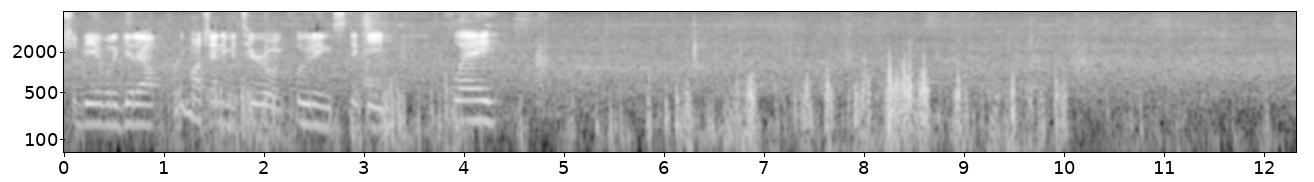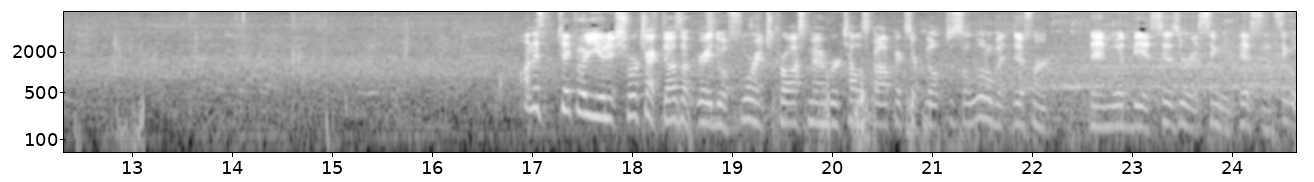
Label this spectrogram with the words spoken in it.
Should be able to get out pretty much any material, including sticky clay On this particular unit, Sure-Trac does upgrade to a 4-inch cross member. Telescopics are built just a little bit different than would be a scissor or a single piston. Single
